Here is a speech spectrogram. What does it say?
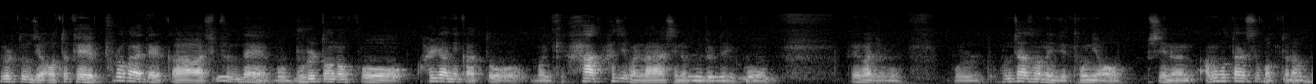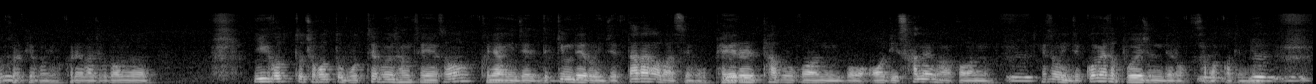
이걸 또 이제 어떻게 풀어가야 될까 싶은데 음. 뭐 물을 떠놓고 하려니까 또 뭐 이렇게 하, 하지 말라 하시는 음, 분들도 있고 그래가지고 뭘 혼자서는 이제 돈이 없 이는 아무것도 할 수가 없더라고요. 음. 그렇게 보니까 그래가지고 너무 이것도 저것도 못 해본 상태에서 그냥 이제 느낌대로 이제 따라가 봤어요. 뭐 배를 타보건 뭐 어디 산을 가건 음. 계속 이제 꿈에서 보여주는 대로 가봤거든요. 음, 음.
